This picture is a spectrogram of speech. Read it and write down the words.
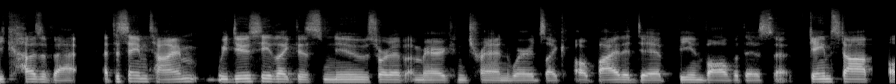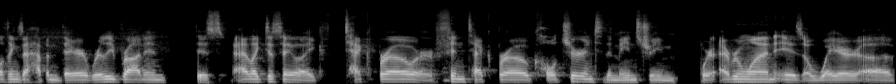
because of that. At the same time, we do see like this new sort of American trend where it's like, oh, buy the dip, be involved with this. Uh, GameStop, all things that happened there really brought in this, I like to say like tech bro or fintech bro culture into the mainstream where everyone is aware of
